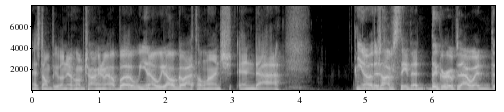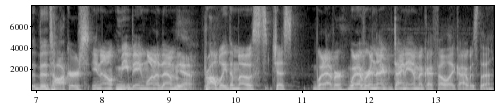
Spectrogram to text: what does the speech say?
I just don't people know who I'm talking about. But you know, we'd all go out to lunch, and uh, you know, there's obviously the the group that would the, the talkers. You know, me being one of them. Yeah. probably the most. Just whatever, whatever in that dynamic. I felt like I was the.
